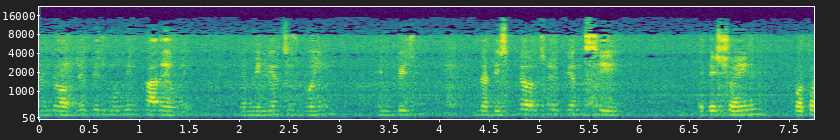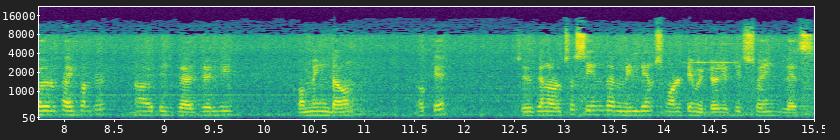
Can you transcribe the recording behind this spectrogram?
When the object is moving far away the milliamps is going increasing. The display also you can see it is showing 4500 now it is gradually coming down okay? So you can also see in the milliamps multimeter it is showing less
